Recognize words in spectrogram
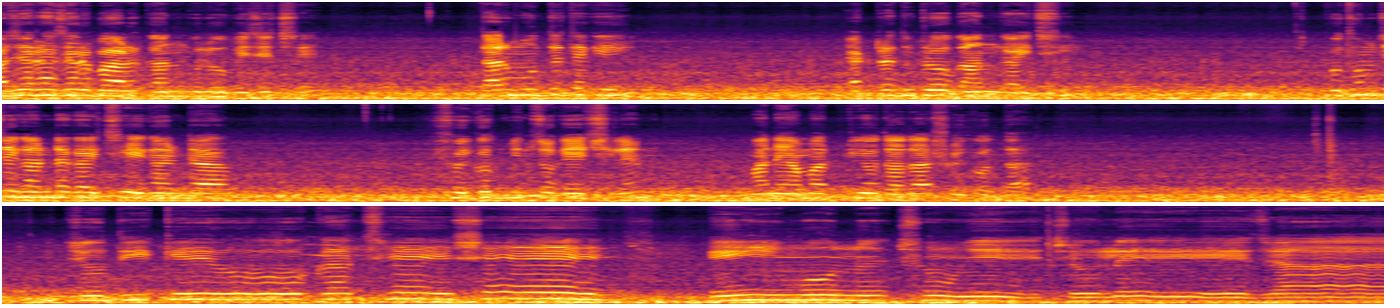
হাজার হাজার বার গানগুলো বেজেছে। তার মধ্যে থেকেই একটা দুটো গান গাইছি। প্রথম যে গানটা গাইছি, এই গানটা সৈকত মিত্র গেয়েছিলেন মানে আমার প্রিয় দাদা সৈকত দা। যদি কেউ কাছে এসে এই মন ছুঁয়ে চলে যায়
